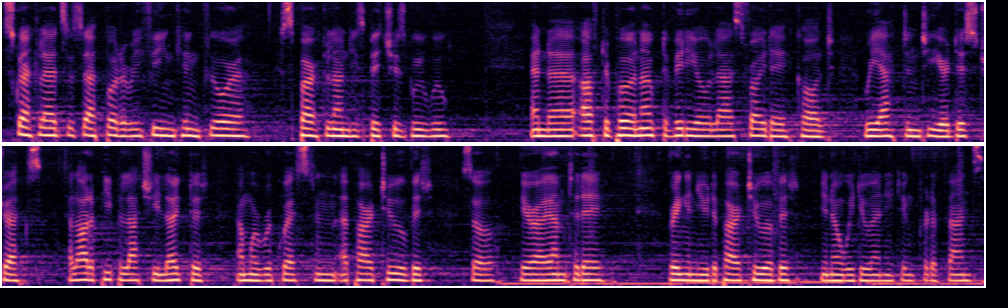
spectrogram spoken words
Scrack lads, it's that buttery fiend King Flora. Sparkle on these bitches, woo woo. And uh, after putting out the video last Friday called Reacting to Your Diss Tracks, a lot of people actually liked it and were requesting a part two of it. So here I am today, bringing you the part two of it. You know, we do anything for the fans.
